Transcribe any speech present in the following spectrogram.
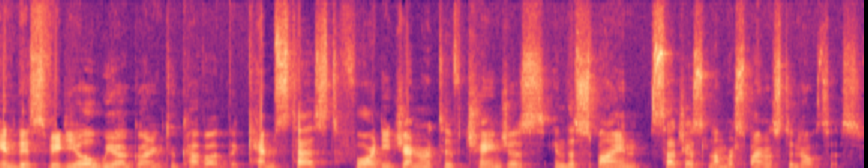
In this video we are going to cover the Kemp's test for degenerative changes in the spine such as lumbar spinal stenosis.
